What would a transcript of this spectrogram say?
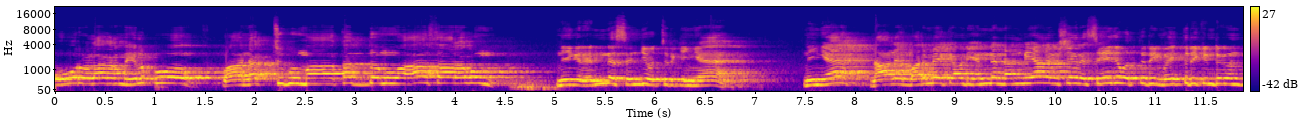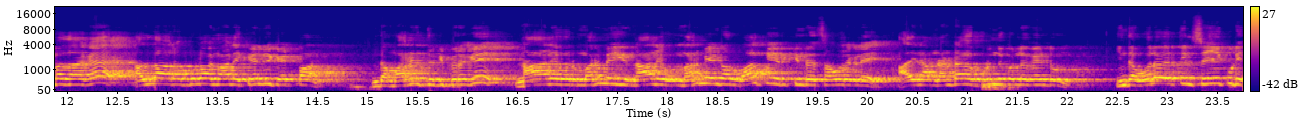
ஒவ்வொருவராக நம்ம எழுப்புவோம். வா நச்சுபுமா கத்தமு ஆசாரவும் நீங்கள் என்ன செஞ்சு வச்சிருக்கீங்க? நீங்க நாளை மறுமைக்காண்டி என்ன நன்மையான விஷயங்களை செய்து வைத்திரு வைத்திருக்கின்றீர்கள் என்பதாக அல்லாஹ் ரபுல்லா நாளை கேள்வி கேட்பான். இந்த மரணத்திற்கு பிறகு நாளை ஒரு மறுமை நாளை ஒரு மறுமை என்ற ஒரு வாழ்க்கை இருக்கின்ற சகோதரர்களே அதை நாம் நன்றாக புரிந்து கொள்ள வேண்டும். இந்த உலகத்தில் செய்யக்கூடிய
